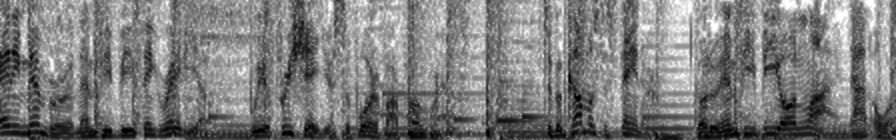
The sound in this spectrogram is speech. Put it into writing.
You're a sustaining member of MPB Think Radio, we appreciate your support of our programs. To become a sustainer, go to MPBOnline.org.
